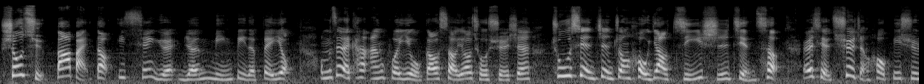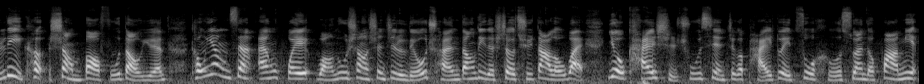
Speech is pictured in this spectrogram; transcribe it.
收取八百到一千元人民币的费用。我们再来看安徽，也有高校要求学生出现症状后要及时检测，而且确诊后必须立刻上报辅导员。同样在安徽，网络上甚至流传当地的社区大楼外又开始出现这个排队做核酸的画面。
